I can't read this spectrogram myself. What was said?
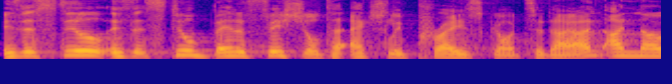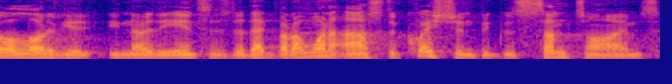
is it still, is it still beneficial to actually praise God today? I, I know a lot of you, you know the answers to that, but I want to ask the question because sometimes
